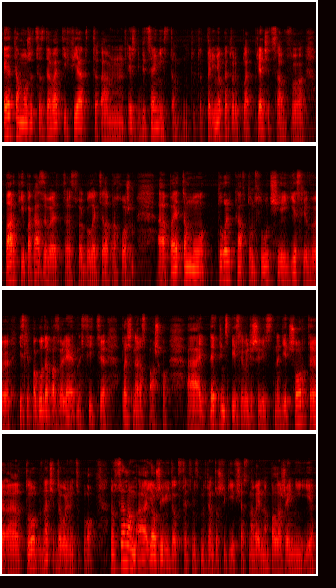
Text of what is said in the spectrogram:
это может создавать эффект эм, эксгибициониста. Вот этот паренек, который прячется в парке и показывает э, свое голое тело прохожим. Поэтому только в том случае, если, вы, если погода позволяет носить э, плащ на распашку. Да и в принципе, если вы решились надеть шорты, то значит довольно тепло. Но в целом, я уже видел, кстати, несмотря на то, что Киев сейчас на военном положении и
